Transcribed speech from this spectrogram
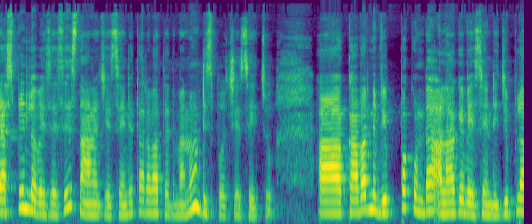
డస్ట్బిన్లో వేసేసి స్నానం చేసేయండి. తర్వాత అది మనం డిస్పోజ్ చేసేయచ్చు. ఆ కవర్ని విప్పకుండా అలాగే వేసేయండి. జిప్లా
